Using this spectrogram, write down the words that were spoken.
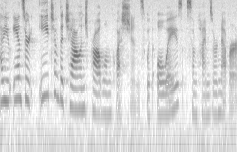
Have you answered each of the challenge problem questions with always, sometimes, or never?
